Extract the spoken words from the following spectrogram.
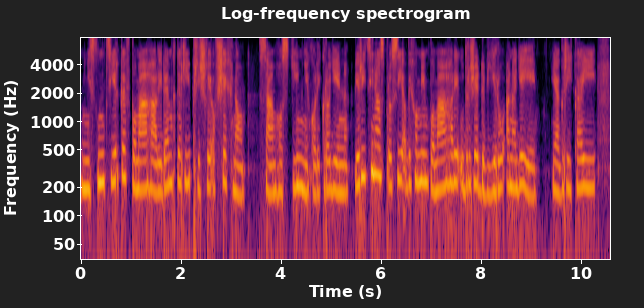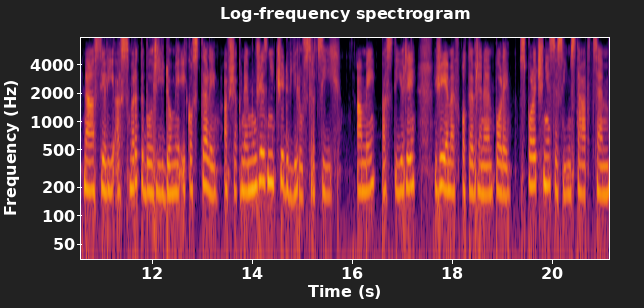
Místní církev pomáhá lidem, kteří přišli o všechno. Sám hostím několik rodin. Věřící nás prosí, abychom jim pomáhali udržet víru a naději. Jak říkají, násilí a smrt boří domy i kostely, avšak nemůže zničit víru v srdcích. A my, pastýři, žijeme v otevřeném poli, společně se svým státcem,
